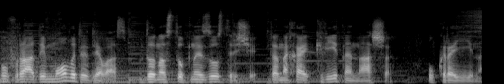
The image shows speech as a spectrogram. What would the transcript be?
був радий мовити для вас. До наступної зустрічі та нехай квітне наша Україна.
